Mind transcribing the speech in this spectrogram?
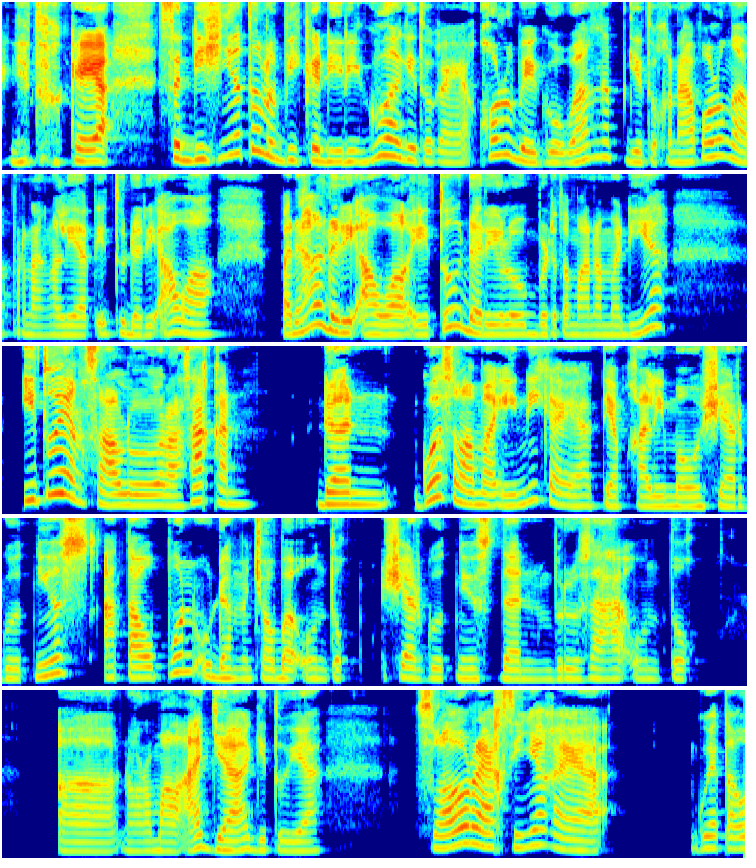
gitu. Kayak sedihnya tuh lebih ke diri gue gitu kayak kok lu bego banget gitu. Kenapa lu nggak pernah ngelihat itu dari awal? Padahal dari awal itu dari lo berteman sama dia itu yang selalu lo rasakan. Dan gue selama ini kayak tiap kali mau share good news ataupun udah mencoba untuk share good news dan berusaha untuk uh, normal aja gitu ya selalu reaksinya kayak gue tahu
